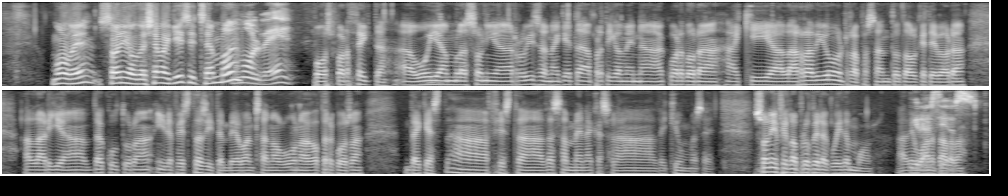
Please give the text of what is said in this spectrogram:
Molt bé, Sònia, ho deixem aquí, si et sembla? Molt bé, Doncs perfecte. Avui amb la Sònia Ruiz en aquesta pràcticament a quart d'hora aquí a la ràdio, repassant tot el que té a veure a l'àrea de cultura i de festes i també avançant alguna altra cosa d'aquesta festa de Sant Mena que serà d'aquí un meset. Sònia, fins la propera, cuida't molt. Adéu, bona tarda. gràcies.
